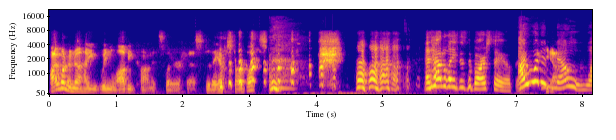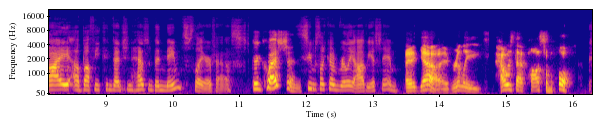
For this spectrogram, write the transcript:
I want to know how you win LobbyCon at Slayerfest. Do they have Starbucks? And how late does the bar stay open? I want to Yeah. know why a Buffy convention hasn't been named Slayerfest. Good question. Seems like a really obvious name. Uh, yeah, it really. How is that possible?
